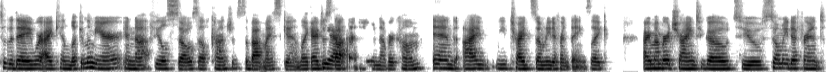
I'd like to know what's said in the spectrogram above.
to the day where I can look in the mirror and not feel so self-conscious about my skin. Like I just Yeah. thought that day would never come. And I we tried so many different things. Like I remember trying to go to so many different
